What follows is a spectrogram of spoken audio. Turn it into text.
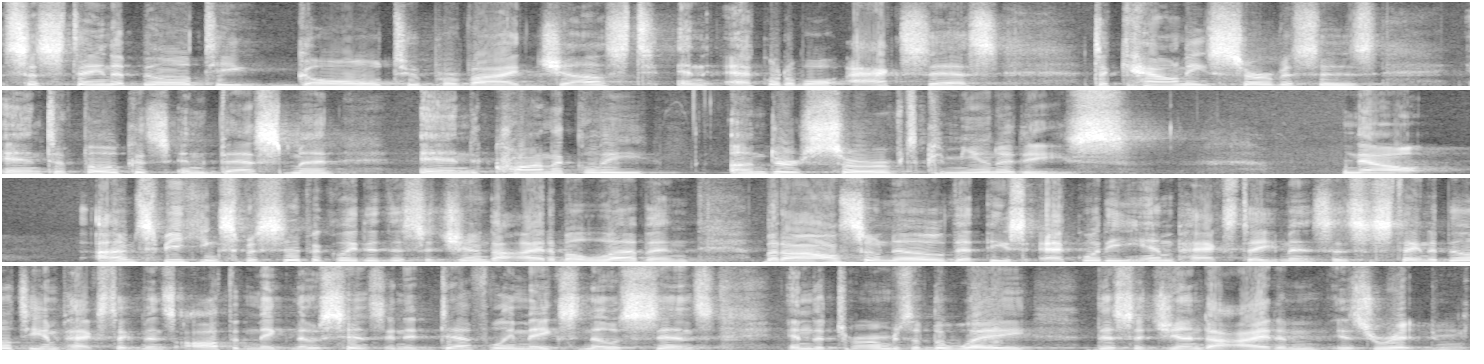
sustainability goal to provide just and equitable access to county services and to focus investment in chronically underserved communities. Now, I'm speaking specifically to this agenda item 11, but I also know that these equity impact statements and sustainability impact statements often make no sense, and it definitely makes no sense in the terms of the way this agenda item is written.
